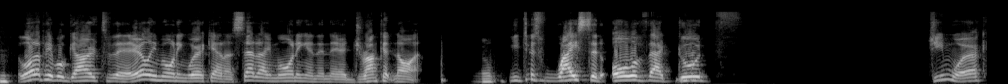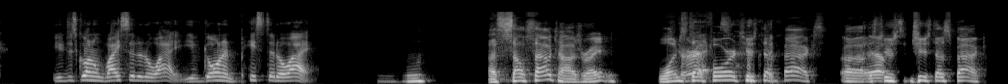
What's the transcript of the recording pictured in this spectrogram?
A lot of people go to their early morning workout on a Saturday morning and then they're drunk at night. Yep. You just wasted all of that good gym work. You've just gone and wasted it away. You've gone and pissed it away. Mm-hmm. A self sabotage, right? One Correct. step forward, two step back, uh, yep. two, two steps back.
